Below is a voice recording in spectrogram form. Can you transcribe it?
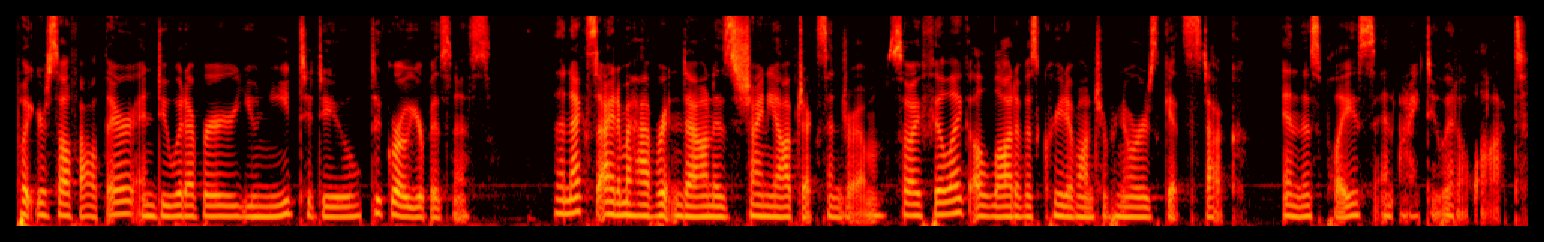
put yourself out there and do whatever you need to do to grow your business. The next item I have written down is shiny object syndrome. So I feel like a lot of us creative entrepreneurs get stuck in this place, and I do it a lot.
